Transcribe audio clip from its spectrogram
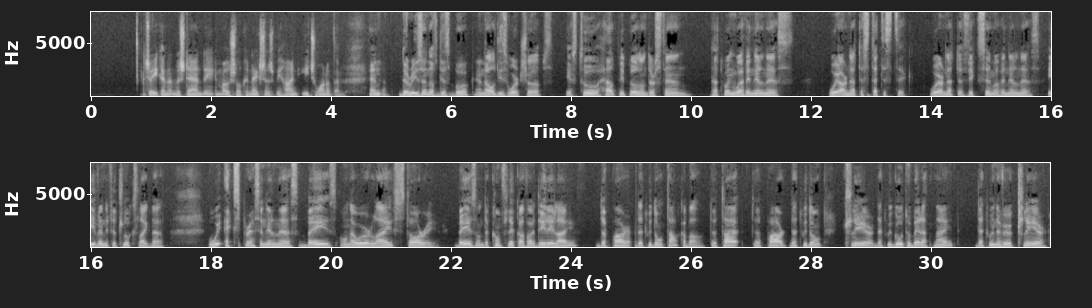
so you can understand the emotional connections behind each one of them. And so. the reason of this book and all these workshops is to help people understand that when we have an illness, we are not a statistic. We are not a victim of an illness, even if it looks like that. We express an illness based on our life story, based on the conflict of our daily life, the part that we don't talk about, the, the part that we don't clear, that we go to bed at night, that we never clear,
